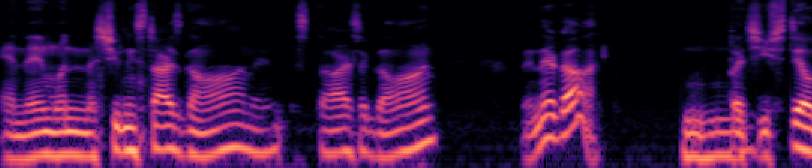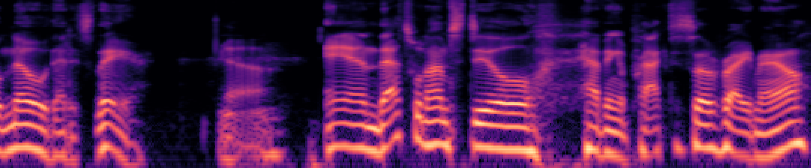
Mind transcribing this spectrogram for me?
And then when the shooting star's gone and the stars are gone, then they're gone. Mhm. But you still know that it's there. yeah. And that's what I'm still having a practice of right now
